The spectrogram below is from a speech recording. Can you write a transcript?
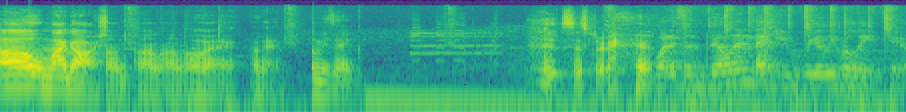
Oh my gosh. Um, um, um, okay, okay. Let me think. Sister. What is a villain that you really relate to?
